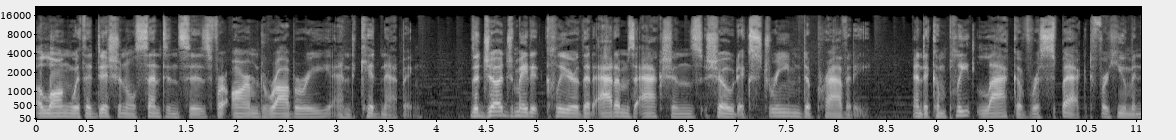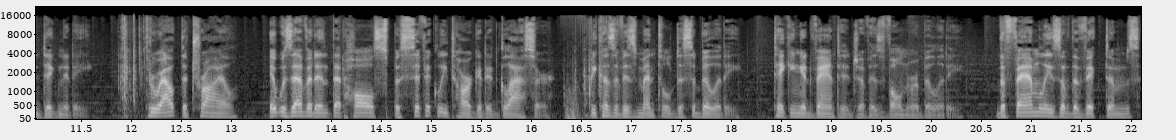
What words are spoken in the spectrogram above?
along with additional sentences for armed robbery and kidnapping. The judge made it clear that Adams' actions showed extreme depravity and a complete lack of respect for human dignity. Throughout the trial, it was evident that Hall specifically targeted Glasser because of his mental disability, taking advantage of his vulnerability. The families of the victims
